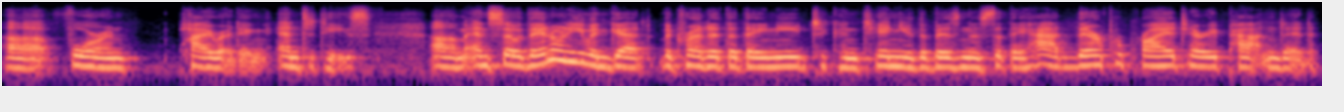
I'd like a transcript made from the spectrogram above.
uh, foreign pirating entities. Um, and so they don't even get the credit that they need to continue the business that they had. Their proprietary patented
